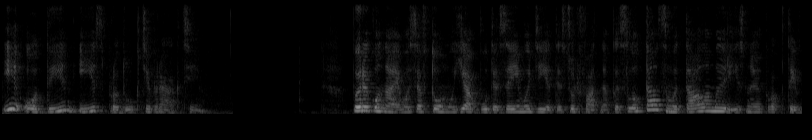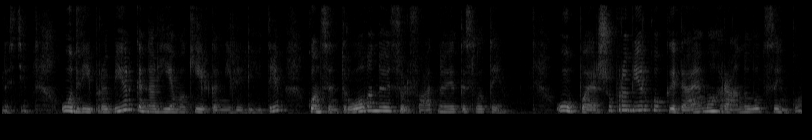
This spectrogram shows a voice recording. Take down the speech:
і один із продуктів реакції. Переконаємося в тому, як буде взаємодіяти сульфатна кислота з металами різної активності. У дві пробірки нальємо кілька мілілітрів концентрованої сульфатної кислоти. У першу пробірку кидаємо гранулу цинку.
